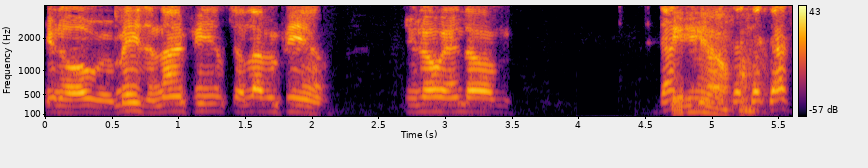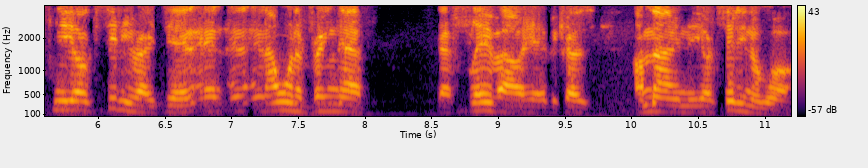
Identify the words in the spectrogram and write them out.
You know, it was amazing, 9 p.m. to 11 p.m you know, and um, that's you know, that, that- that's New York City right there, and, and, and I want to bring that that flavor out here because I'm not in New York City no more.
